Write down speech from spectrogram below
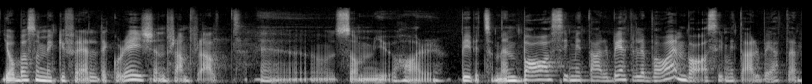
jobba så mycket för L-Decoration framför allt. Eh, som ju har blivit som en bas i mitt arbete, eller var en bas i mitt arbete.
